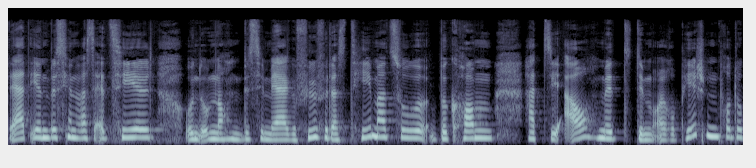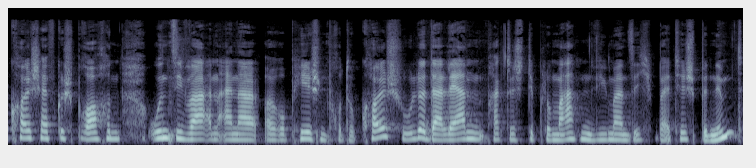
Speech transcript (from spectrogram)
Der hat ihr ein bisschen was erzählt. Und um noch ein bisschen mehr Gefühl für das Thema zu bekommen, hat sie auch mit dem europäischen Protokollchef gesprochen. Und sie war an einer europäischen Protokollschule. Da lernen praktisch Diplomaten, wie man sich bei Tisch benimmt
